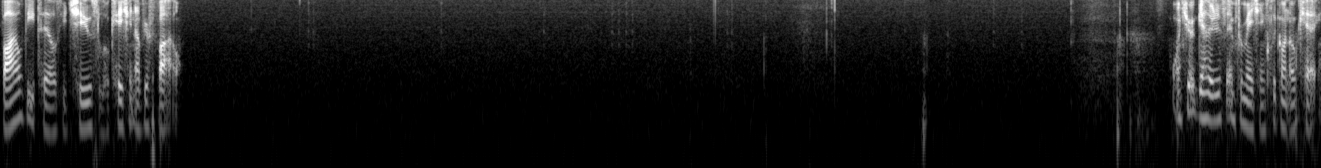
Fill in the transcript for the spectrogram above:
File details, you choose the location of your file. Once you have gathered this information, click on OK.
